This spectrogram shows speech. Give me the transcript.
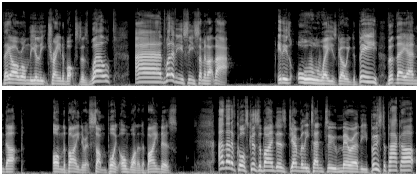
They are on the Elite Trainer boxes as well. And whenever you see something like that, it is always going to be that they end up on the binder at some point, on one of the binders. And then, of course, because the binders generally tend to mirror the booster pack art,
